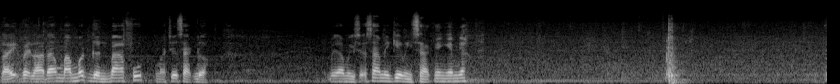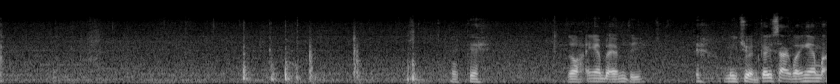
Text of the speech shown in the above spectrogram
đấy vậy là đang mất gần 3 phút mà chưa sạc được. Bây giờ mình sẽ sang bên kia mình sạc anh em nhé. Ok. Rồi anh em đợi em tí. Mình chuyển cây sạc vào anh em ạ.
